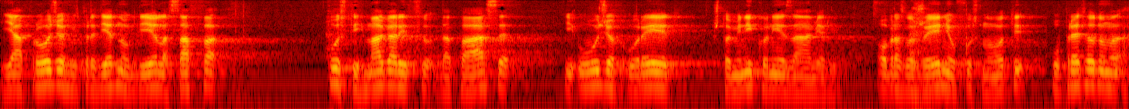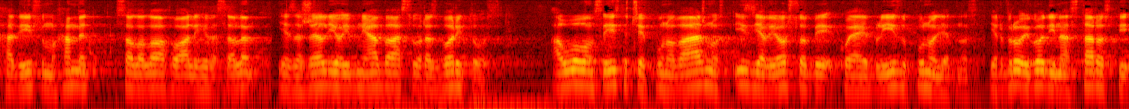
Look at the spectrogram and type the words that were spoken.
Ja prođoh ispred jednog dijela safa, pustih magaricu da pase i uđoh u red što mi niko nije zamjerio. Obrazloženje u fusnoti u prethodnom hadisu Muhammed sallallahu alaihi ve sellem je zaželio Ibn Abbasu razboritost a u ovom se ističe punovažnost izjave osobe koja je blizu punoljetnosti, jer broj godina starosti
